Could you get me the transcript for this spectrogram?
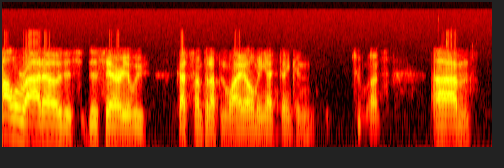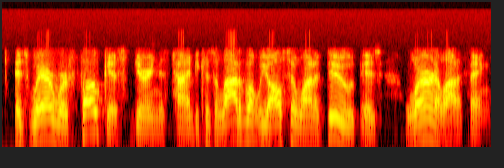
Colorado, this this area, we've got something up in Wyoming, I think, in two months. Um, is where we're focused during this time because a lot of what we also want to do is learn a lot of things,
